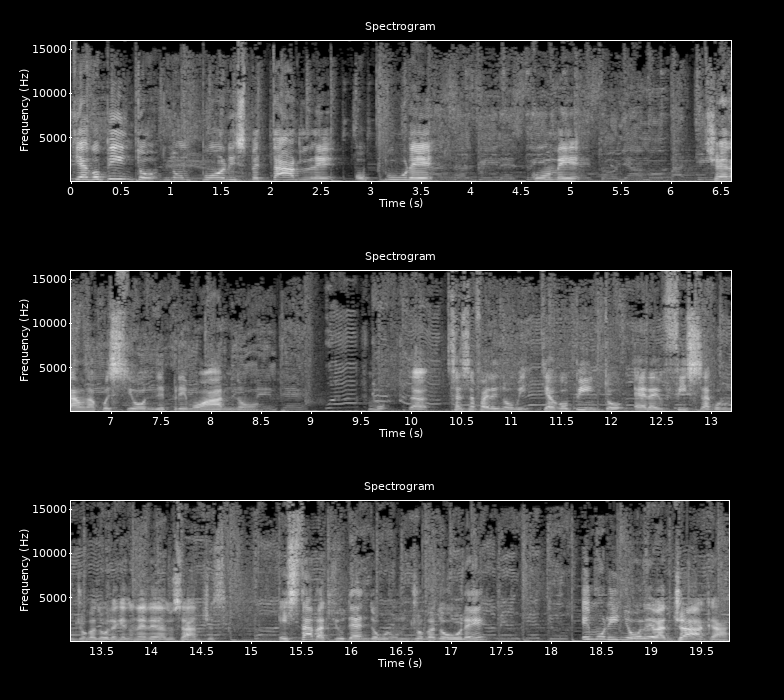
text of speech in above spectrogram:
Tiago Pinto non può rispettarle oppure come c'era una questione del primo anno eh, senza fare i nomi Tiago Pinto era in fissa con un giocatore che non è Renato Sanchez e stava chiudendo con un giocatore e Mourinho voleva Giaca.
